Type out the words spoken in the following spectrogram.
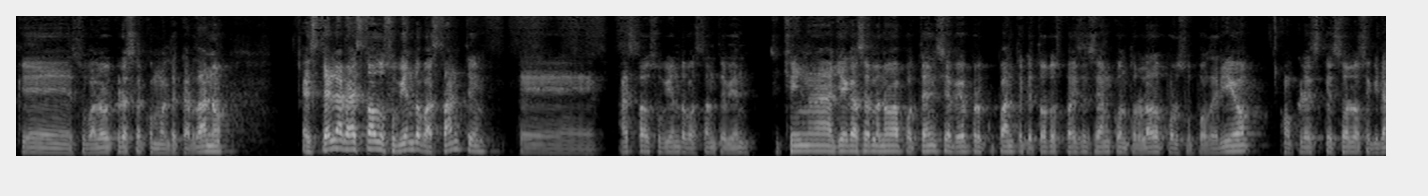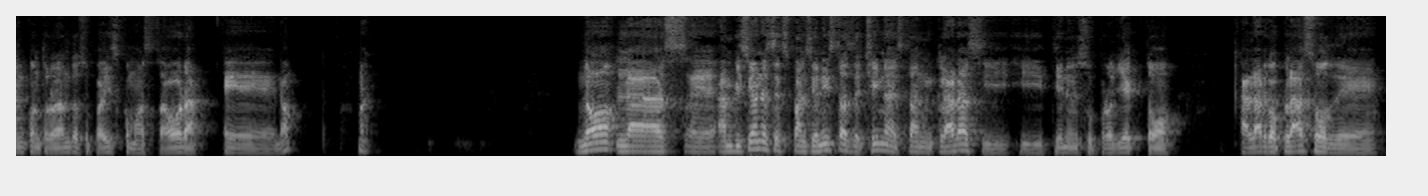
que su valor crezca como el de Cardano? Stellar ha estado subiendo bastante. Eh, ha estado subiendo bastante bien. Si China llega a ser la nueva potencia, veo preocupante que todos los países sean controlados por su poderío. ¿O crees que solo seguirán controlando su país como hasta ahora? Eh, no. No, las eh, ambiciones expansionistas de China están claras y, tienen su proyecto a largo plazo de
